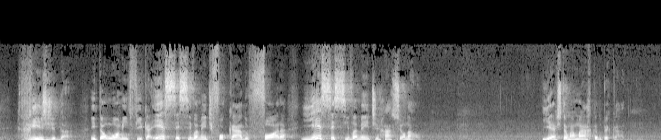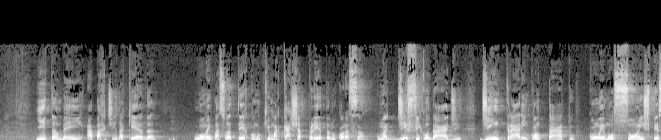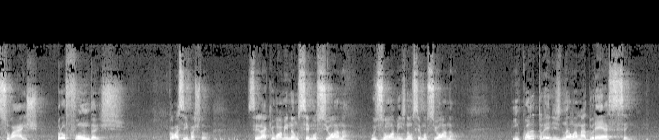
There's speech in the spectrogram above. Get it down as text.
rígida. Então o homem fica excessivamente focado fora e excessivamente racional. E esta é uma marca do pecado. E também, a partir da queda, o homem passou a ter como que uma caixa preta no coração, uma dificuldade de entrar em contato com emoções pessoais profundas. Como assim, pastor? Será que o homem não se emociona? Os homens não se emocionam? Enquanto eles não amadurecem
